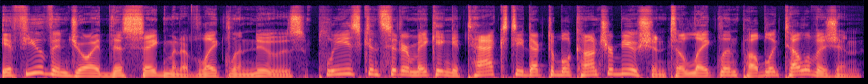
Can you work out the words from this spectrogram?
If you've enjoyed this segment of Lakeland News, please consider making a tax-deductible contribution to Lakeland Public Television.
